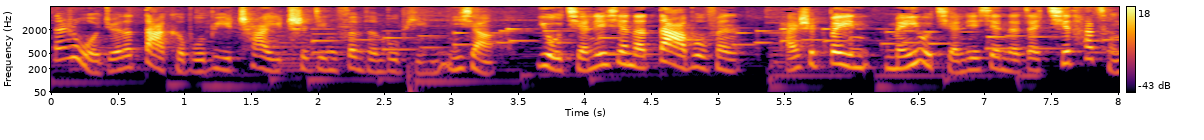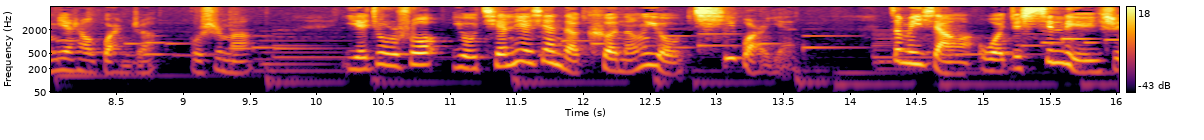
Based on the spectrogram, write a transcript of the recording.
但是我觉得大可不必诧异吃惊、愤愤不平。你想，有前列腺的大部分还是被没有前列腺的在其他层面上管着，不是吗？也就是说，有前列腺的可能有气管炎。这么一想啊，我就心里是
